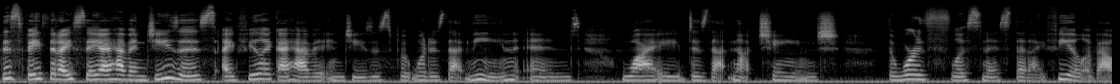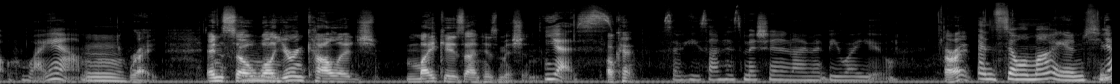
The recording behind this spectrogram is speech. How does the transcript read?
this faith that I say I have in Jesus, I feel like I have it in Jesus, but what does that mean? And why does that not change the worthlessness that I feel about who I am? Right. And so while Mm. you're in college, Mike is on his mission. Yes. Okay. So he's on his mission and I'm at BYU. All right. And so am I, and she Yeah.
